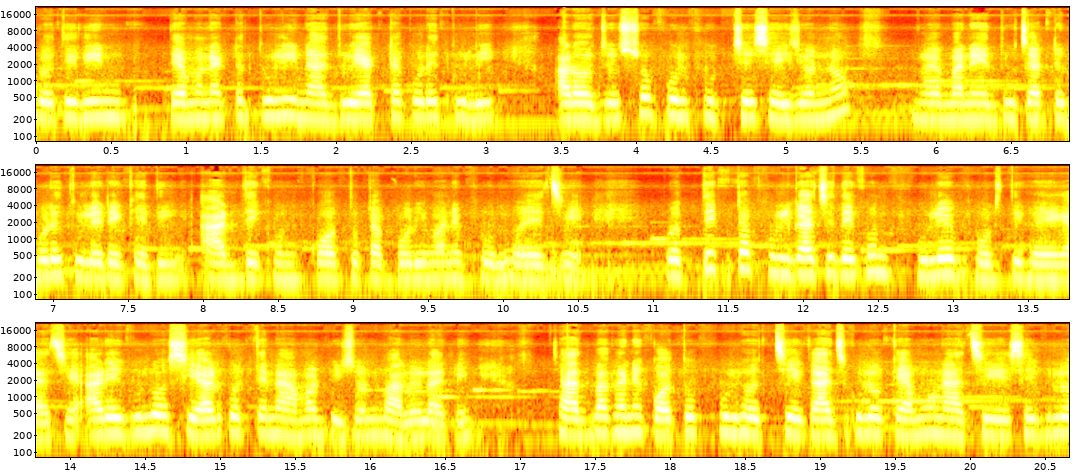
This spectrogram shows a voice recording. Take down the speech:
প্রতিদিন তেমন একটা তুলি না, দু একটা করে তুলি। আর অজস্র ফুল ফুটছে, সেই জন্য মানে দু চারটে করে তুলে রেখে দিই। আর দেখুন কতটা পরিমাণে ফুল হয়েছে। প্রত্যেকটা ফুল গাছে দেখুন ফুলে ভর্তি হয়ে গেছে। আর এগুলো শেয়ার করতে না আমার ভীষণ ভালো লাগে। ছাদ বাগানে কত ফুল হচ্ছে, গাছগুলো কেমন আছে, সেগুলো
